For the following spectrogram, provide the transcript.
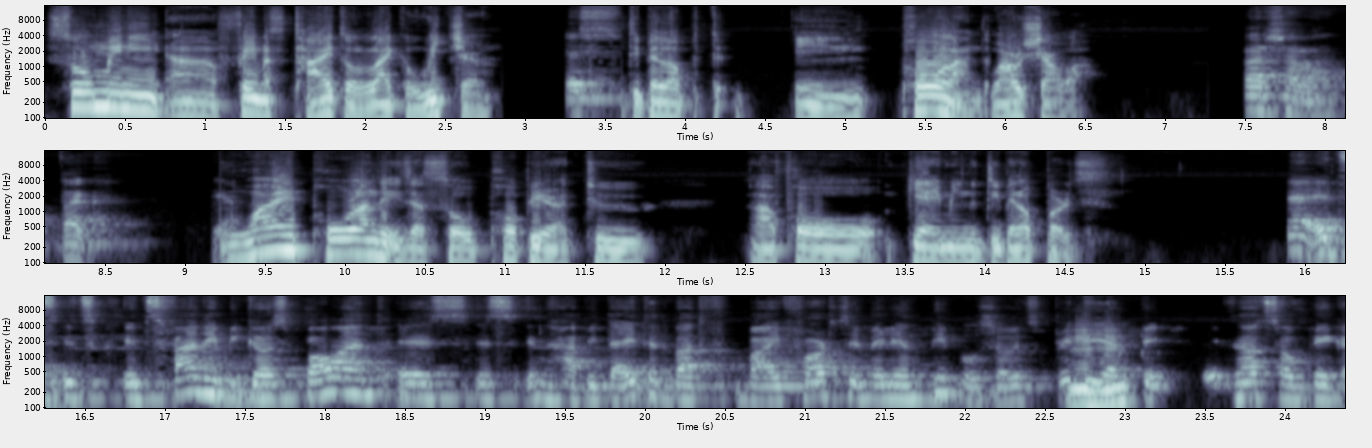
So many uh, famous titles like Witcher yes. developed in Poland, Warsaw. Warsaw, tak. Yeah. Why Poland is so popular to uh, for gaming developers? Yeah, it's it's it's funny because Poland is is inhabited but by 40 million people, so it's pretty mm-hmm. big. It's not so big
